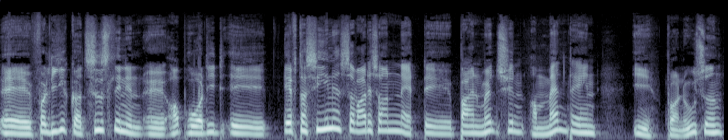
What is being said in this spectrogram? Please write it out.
øh, for lige at gøre tidslinjen øh, op hurtigt. Øh, efter sine så var det sådan, at øh, Bayern München om mandagen i, på en uge siden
